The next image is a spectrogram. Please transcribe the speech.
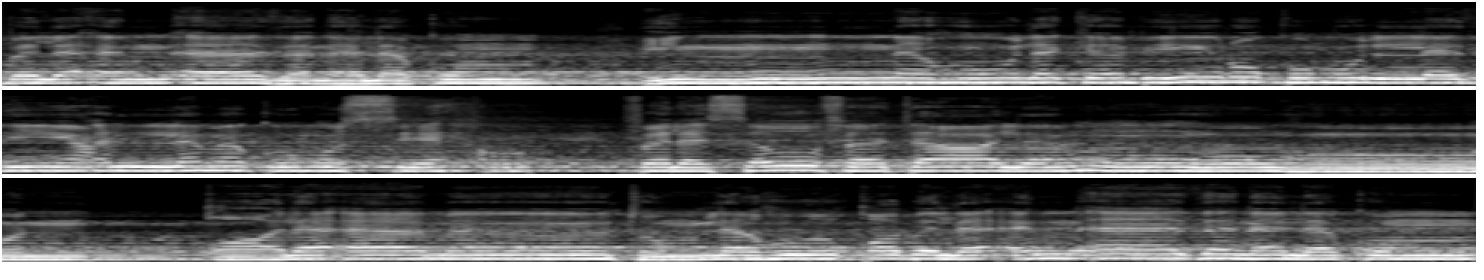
قبل أن آذن لكم إنه لكبيركم الذي علمكم السحر فلسوف تعلمون. قال آمنتم له قبل أن آذن لكم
